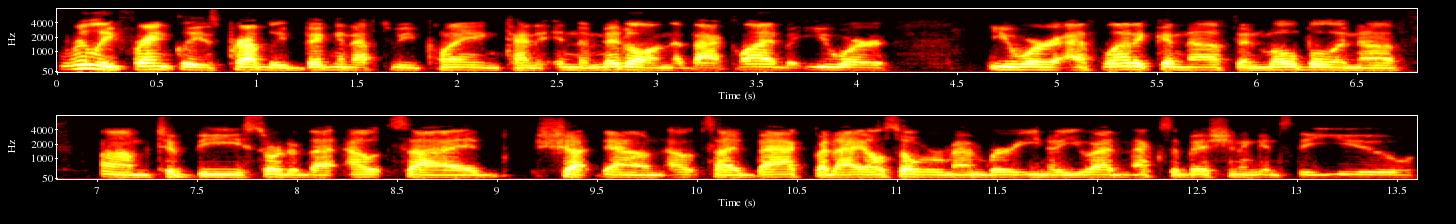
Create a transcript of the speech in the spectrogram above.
really frankly is probably big enough to be playing kind of in the middle on the back line, but you were you were athletic enough and mobile enough um, to be sort of that outside shutdown outside back. But I also remember, you know, you had an exhibition against the U,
